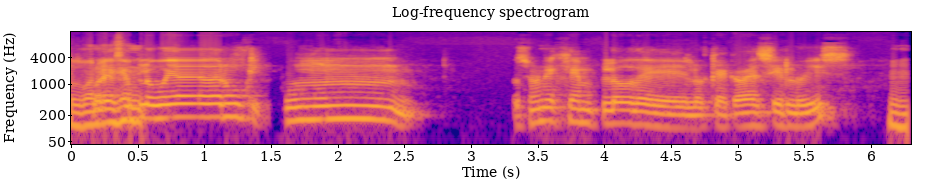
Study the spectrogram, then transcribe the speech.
Pues bueno, Por ejemplo, voy a dar un, un, pues un ejemplo de lo que acaba de decir Luis. Mm,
